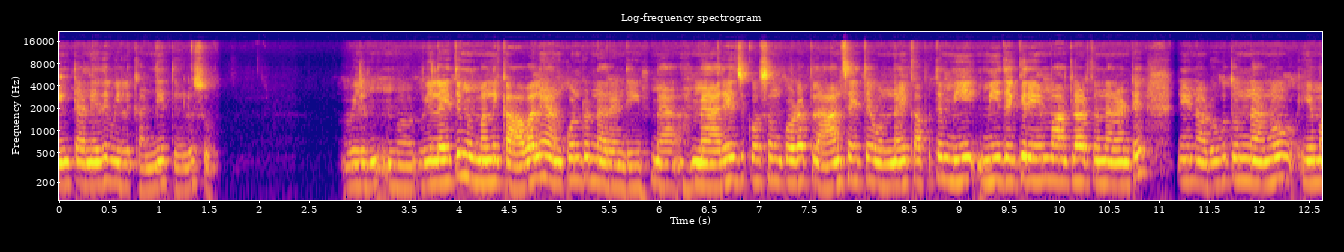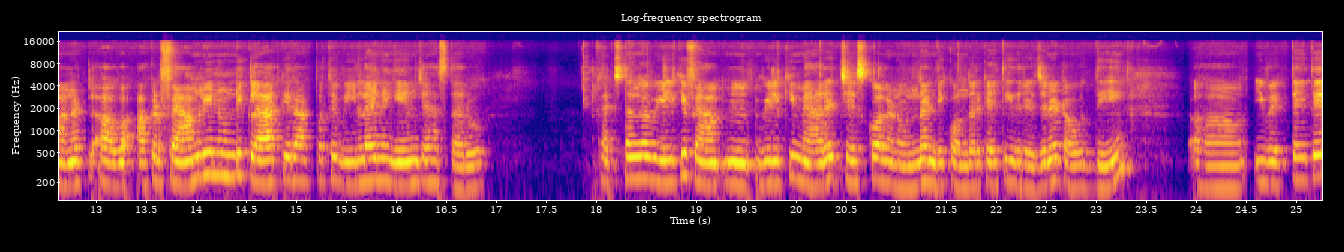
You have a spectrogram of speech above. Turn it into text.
ఏంటి అనేది వీళ్ళకి అన్నీ తెలుసు. వీళ్ళు వీళ్ళైతే మిమ్మల్ని కావాలి అనుకుంటున్నారండి. మ్యా మ్యారేజ్ కోసం కూడా ప్లాన్స్ అయితే ఉన్నాయి. కాకపోతే మీ మీ దగ్గర ఏం మాట్లాడుతున్నారంటే నేను అడుగుతున్నాను ఏం అక్కడ ఫ్యామిలీ నుండి క్లారిటీ రాకపోతే వీళ్ళైనా ఏం చేస్తారు? ఖచ్చితంగా వీళ్ళకి ఫ్యామ్ వీళ్ళకి మ్యారేజ్ చేసుకోవాలని ఉందండి. కొందరికైతే ఇది రెజనేట్ అవుద్ది. ఈ వ్యక్తి అయితే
